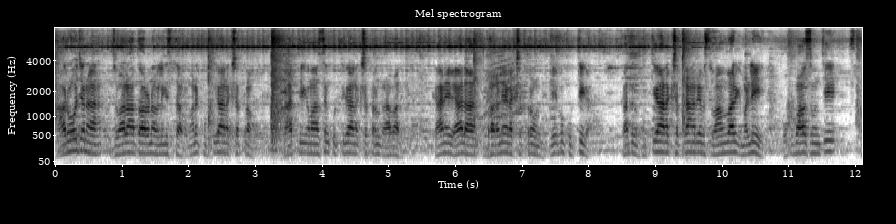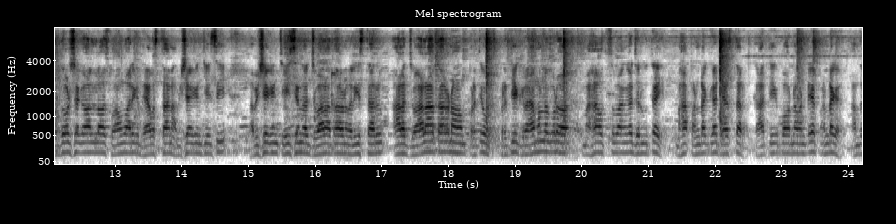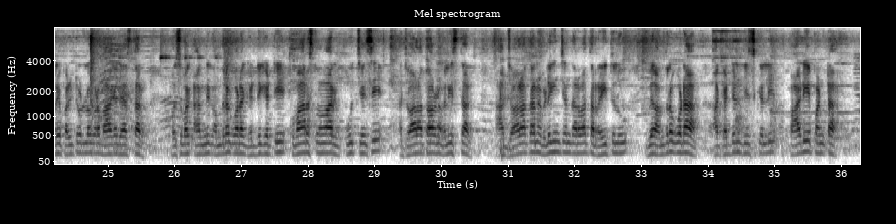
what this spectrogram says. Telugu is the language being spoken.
ఆ రోజున జ్వాలాతోరణం వెలిగిస్తారు. మనకు కుత్తిగా నక్షత్రం కార్తీక మాసం కుత్తిగా నక్షత్రం రావాలి. కానీ వేళ భరణే నక్షత్రం ఉంది. రేపు కుత్తిగా కనుక కుత్తిగా నక్షత్రాన్ని రేపు స్వామివారికి మళ్ళీ ఉపవాసం ఉంచి ప్రదోషకాల్లో స్వామివారికి దేవస్థానం అభిషేకం చేసి అభిషేకం చేసిన జ్వాలాతారణం వెలిగిస్తారు. అలా జ్వాలాతారణం ప్రతి ప్రతి గ్రామంలో కూడా మహా ఉత్సవంగా జరుగుతాయి. మహా పండగగా చేస్తారు. కార్తీక పౌర్ణం అంటే పండగ. అందరి పల్లెటూరులో కూడా బాగా చేస్తారు. పశుభ అన్ని అందరం కూడా గడ్డి కట్టి కుమారస్వామి వారికి పూజ చేసి ఆ జ్వాలాతారణం వెలిగిస్తారు. ఆ జ్వాలాతారణం వెలిగించిన తర్వాత రైతులు వీళ్ళందరూ కూడా ఆ గడ్డిని తీసుకెళ్ళి పాడి పంట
